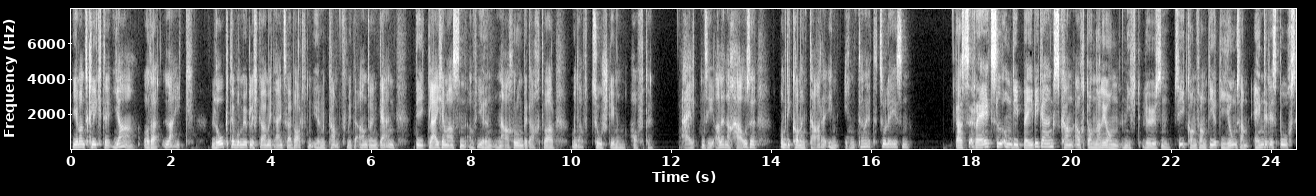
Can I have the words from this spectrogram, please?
Jemand klickte Ja oder Like, lobte womöglich gar mit ein, zwei Worten ihren Kampf mit der anderen Gang, die gleichermaßen auf ihren Nachruhm bedacht war und auf Zustimmung hoffte eilten sie alle nach Hause, um die Kommentare im Internet zu lesen? Das Rätsel um die Babygangs kann auch Donna Leon nicht lösen. Sie konfrontiert die Jungs am Ende des Buchs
